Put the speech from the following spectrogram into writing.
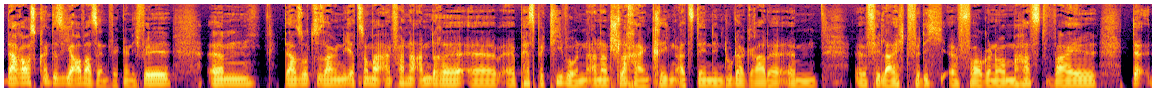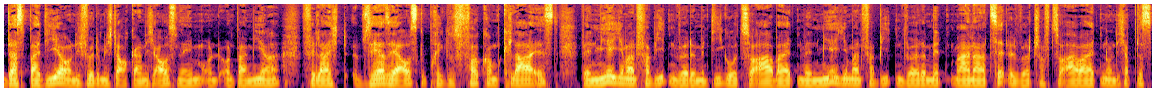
daraus könnte sich auch was entwickeln. Ich will ähm, da sozusagen jetzt nochmal einfach eine andere äh, äh, Perspektive und einen anderen Schlag reinkriegen, als den, den du da gerade ähm, äh, vielleicht für dich vorgenommen hast, weil das bei dir, und ich würde mich da auch gar nicht ausnehmen, und, und bei mir vielleicht sehr, sehr ausgeprägt ist, vollkommen klar ist, wenn mir jemand verbieten würde, mit Digo zu arbeiten, wenn mir jemand verbieten würde, mit meiner Zettelwirtschaft zu arbeiten und ich habe das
